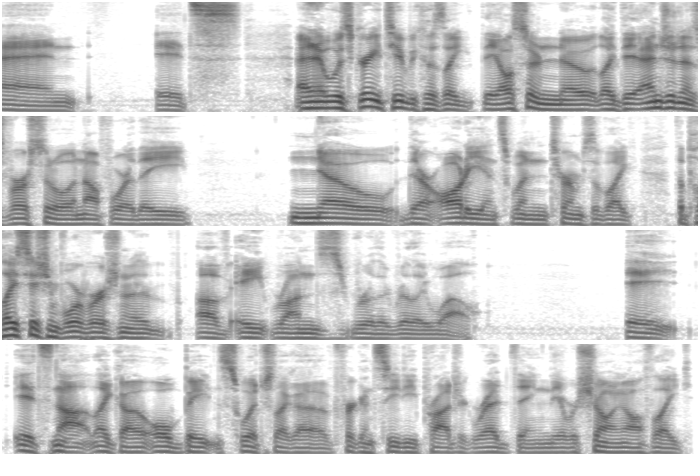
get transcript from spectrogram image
And it's and it was great too because like they also know like the engine is versatile enough where they know their audience when in terms of like the PlayStation 4 version of, of 8 runs really really well it it's not like a old bait and switch like a freaking CD Projekt Red thing. They were showing off like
